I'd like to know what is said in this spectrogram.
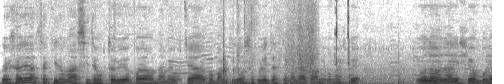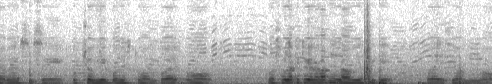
lo dejaré hasta aquí nomás. Si te gustó el video, dar una me gusteada, compartirlo, suscribirte a este canal para ver como este. Y bueno, la edición voy a ver si se escuchó bien con esto auricular o con el celular que estoy grabando el audio, así que por la edición no,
